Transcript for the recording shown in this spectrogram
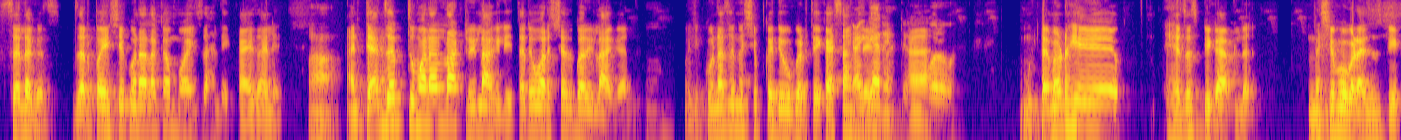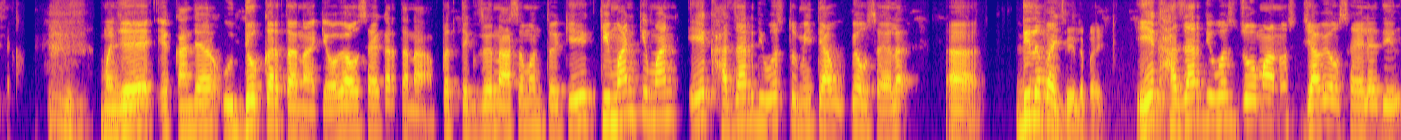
सलगच. जर पैसे कोणाला कमवायचे झाले काय झाले. हा. आणि त्यात जर तुम्हाला लॉटरी लागली तर वर्षात बरी लागेल. म्हणजे कुणाचं नशीब कधी उघडते काय सांगता काय येत गॅरंटी नाही. हा. बरोबर. मग टोमॅटो हे ह्याच पीक आहे आपलं. नशीब उघडायचंच पीक आहे. म्हणजे एखाद्या उद्योग करताना किंवा व्यवसाय करताना प्रत्येक जण असं म्हणतोय की किमान किमान एक हजार दिवस तुम्ही त्या व्यवसायाला अं, दिलं पाहिजे. दिलं पाहिजे. एक हजार दिवस जो माणूस ज्या व्यवसायाला देईल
